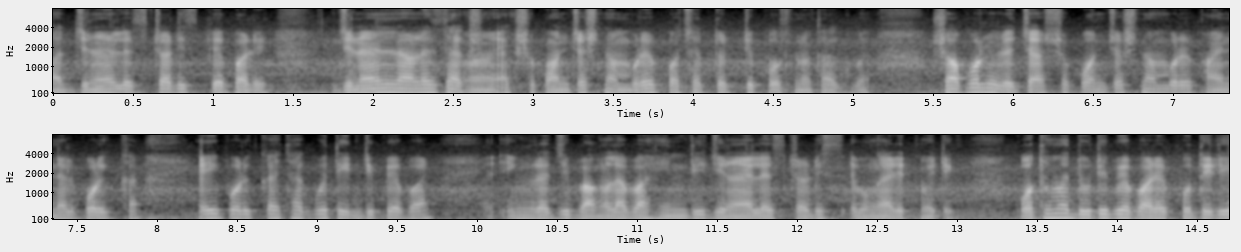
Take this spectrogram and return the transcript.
আর জেনারেল স্টাডিজ পেপারে জেনারেল নলেজ একশো পঞ্চাশ নম্বরের পঁচাত্তরটি প্রশ্ন থাকবে। সফল হলে চারশো পঞ্চাশ নম্বরের ফাইনাল পরীক্ষা। এই পরীক্ষায় থাকবে তিনটি পেপার, ইংরাজি, বাংলা বা হিন্দি জেনারেল স্টাডিজ এবং অ্যারিথমেটিক প্রথমে দুটি পেপারে প্রতিটি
